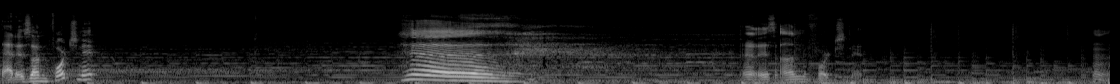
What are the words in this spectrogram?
That is unfortunate. that is unfortunate. Hmm.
